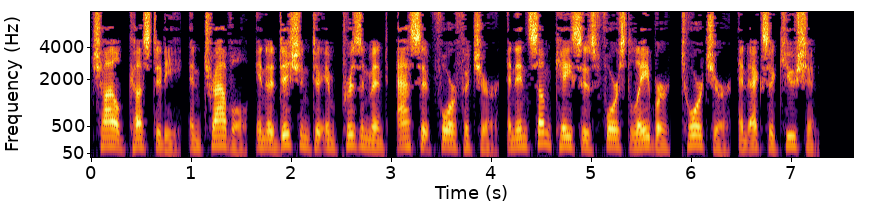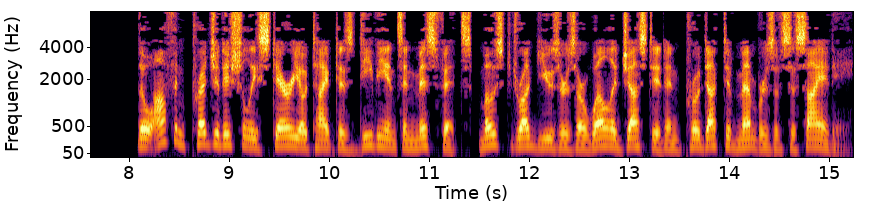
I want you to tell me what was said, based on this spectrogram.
child custody, and travel, in addition to imprisonment, asset forfeiture, and in some cases forced labor, torture, and execution. Though often prejudicially stereotyped as deviants and misfits, most drug users are well-adjusted and productive members of society.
